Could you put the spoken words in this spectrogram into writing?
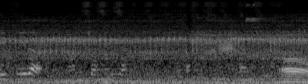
Quality 的，蛮重的。啊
